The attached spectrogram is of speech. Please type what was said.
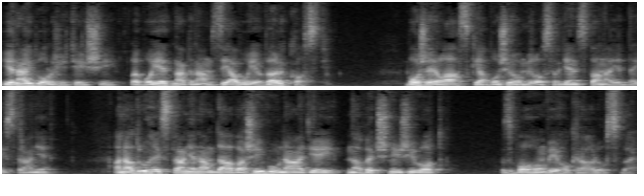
je najdôležitejší, lebo jednak nám zjavuje veľkosť Božej lásky a Božieho milosrdenstva na jednej strane a na druhej strane nám dáva živú nádej na väčší život s Bohom v jeho kráľovstve.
